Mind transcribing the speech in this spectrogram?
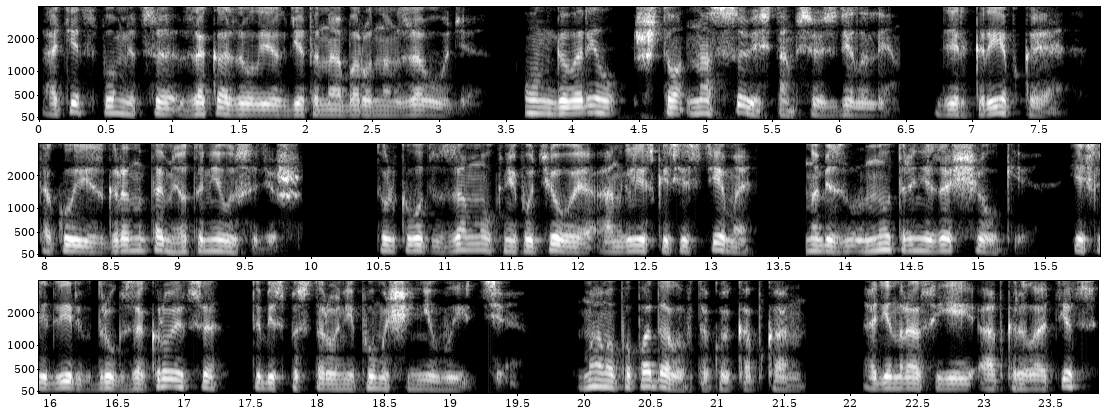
Отец, помнится, заказывал ее где-то на оборонном заводе. Он говорил, что на совесть там все сделали. Дверь крепкая, такую из гранатомета не высадишь. Только вот замок непутевая английской системы, но без внутренней защелки. Если дверь вдруг закроется, то без посторонней помощи не выйти. Мама попадала в такой капкан. Один раз ей открыл отец,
